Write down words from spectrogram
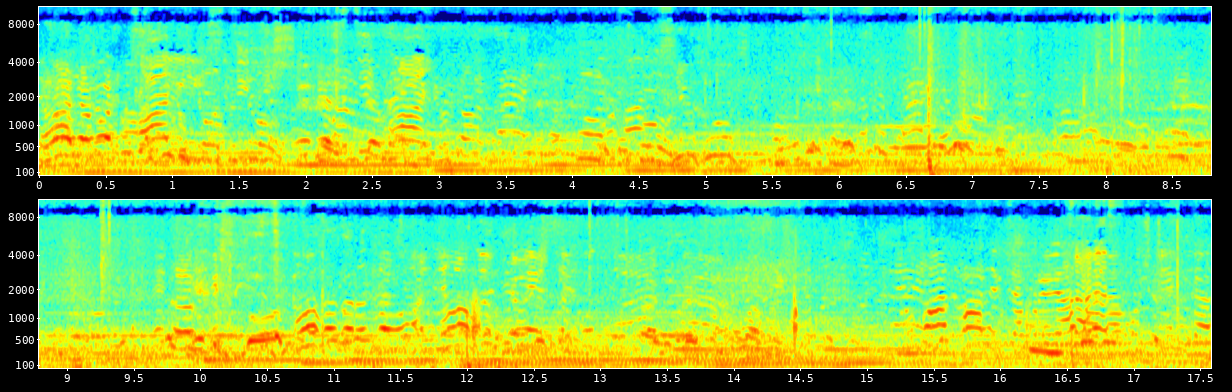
Галя, Галя, іди сюди! Галя, можна Зараз мужчинка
